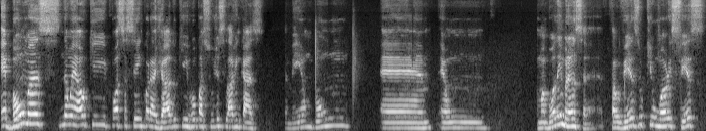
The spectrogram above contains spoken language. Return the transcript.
é bom, mas não é algo que possa ser encorajado que roupa suja se lave em casa. Também é um bom é, é um, uma boa lembrança. Talvez o que o Morris fez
